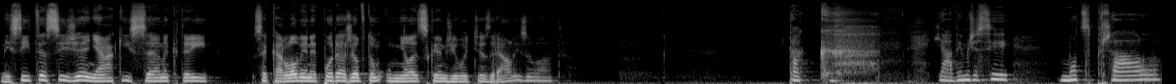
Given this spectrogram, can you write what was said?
Myslíte si, že je nějaký sen, který se Karlovi nepodařil v tom uměleckém životě zrealizovat? Tak já vím, že si moc přál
